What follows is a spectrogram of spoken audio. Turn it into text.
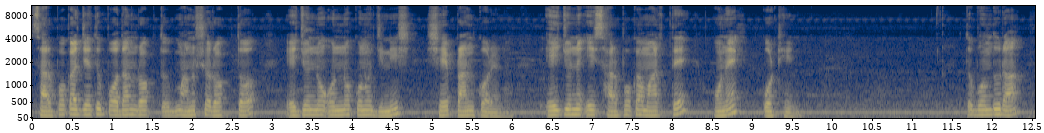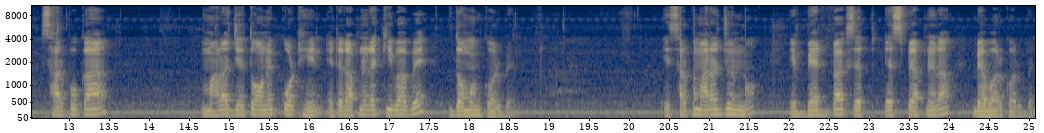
সারপোকার যেহেতু প্রধান রক্ত, মানুষের রক্ত এই জন্য অন্য কোনো জিনিস সে প্রাণ করে না। এই জন্য এই সারপোকা মারতে অনেক কঠিন। তো বন্ধুরা, সারপোকা মারা যেহেতু অনেক কঠিন, এটার আপনারা কীভাবে দমন করবেন? এই সারপোকা মারার জন্য এই ব্যাট বাক্স স্প্রে আপনারা ব্যবহার করবেন।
